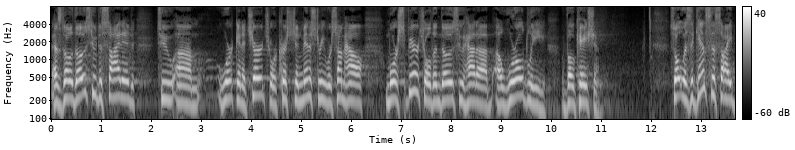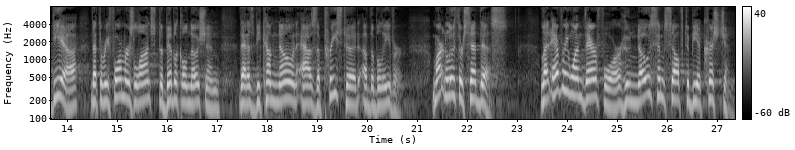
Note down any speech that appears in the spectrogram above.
as though those who decided to um, work in a church or Christian ministry were somehow more spiritual than those who had a, a worldly vocation. So it was against this idea that the reformers launched the biblical notion that has become known as the priesthood of the believer. Martin Luther said this Let everyone, therefore, who knows himself to be a Christian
